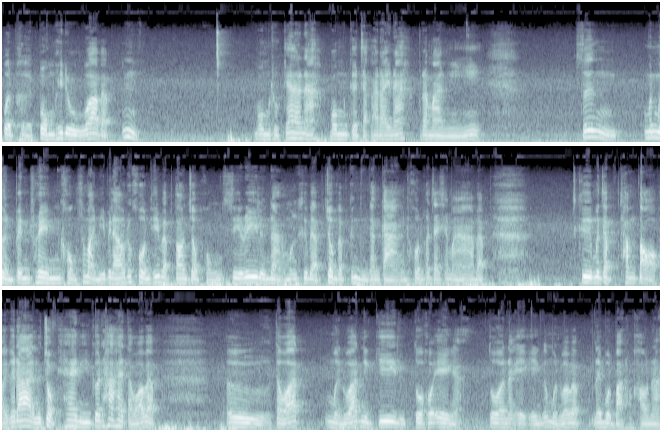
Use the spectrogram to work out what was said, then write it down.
เปิดเผยปมให้ดูว่าแบบ อืมปมถูกแก้แล้วนะปมมันเกิดจากอะไรนะ ประมาณนี้ ซึ่งมันเหมือนเป็นเทรนด์ของสมัยนี้ไปแล้วทุกคนที่แบบตอนจบของซีรีส์หรือหนังมันคือแบบจบแบบกึ่งๆกลางๆ ทุกคนเข้าใจใช่ไหมแบบ คือมันจะทำต่อไปก็ได้ หรือจบแค่นี้ก็ได้แต่ว่าแบบ เออ แต่ว่า เหมือนว่านิกกี้ตัวเขาเองอะตัวนางเอกเองก็เหมือนว่าแบบในบทบาทของเขานะ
